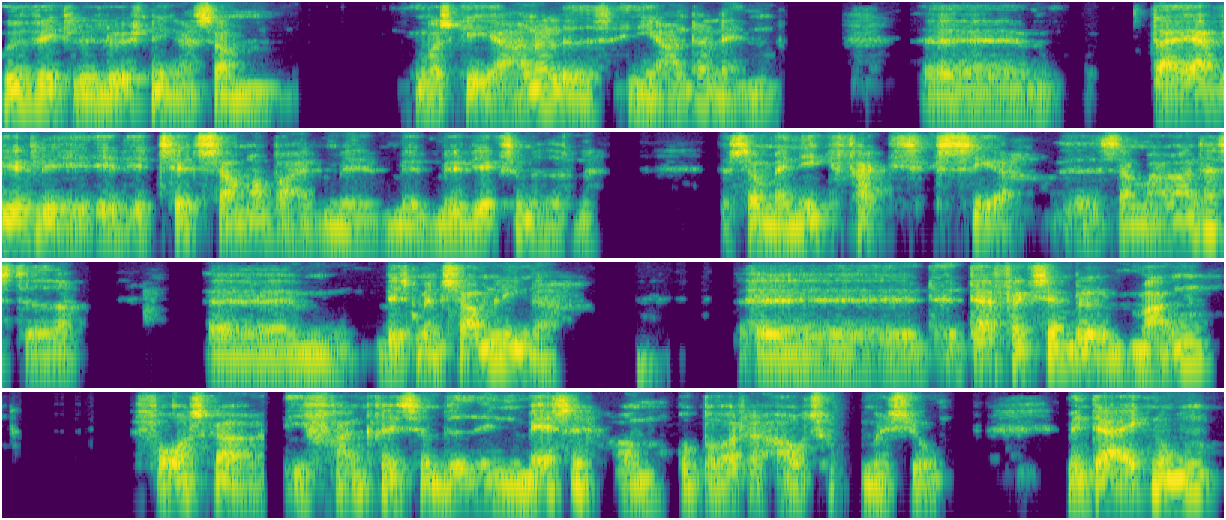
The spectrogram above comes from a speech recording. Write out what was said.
udviklet løsninger, som måske er anderledes end i andre lande. Øh, der er virkelig et, et tæt samarbejde med, med, med virksomhederne, som man ikke faktisk ser øh, så mange andre steder. Øh, hvis man sammenligner, øh, der er for eksempel mange forskere i Frankrig, som ved en masse om robotter og automation, men der er ikke nogen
